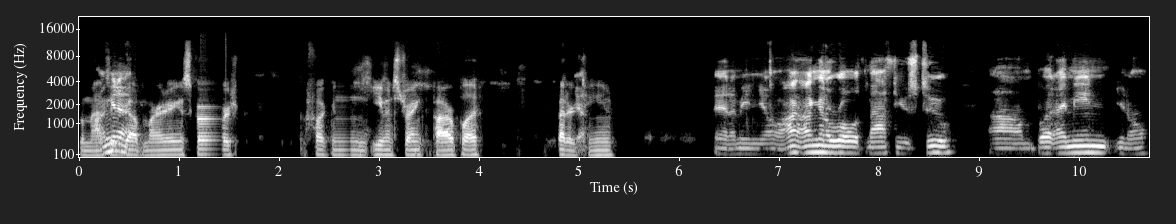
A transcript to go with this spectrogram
But Matthews gonna- got Marner and score fucking even strength power play, better Yeah. team. And I mean, you know, I, I'm gonna roll with Matthews too. Um, but I mean, you know,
